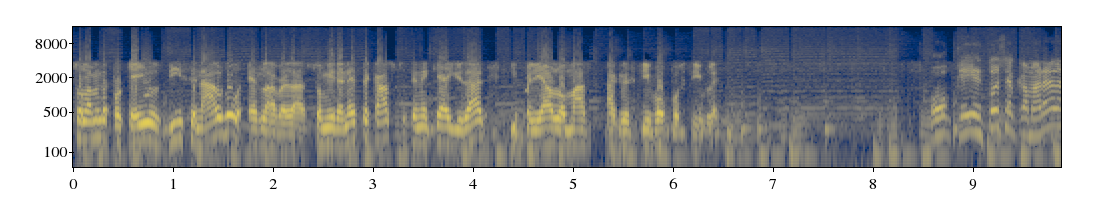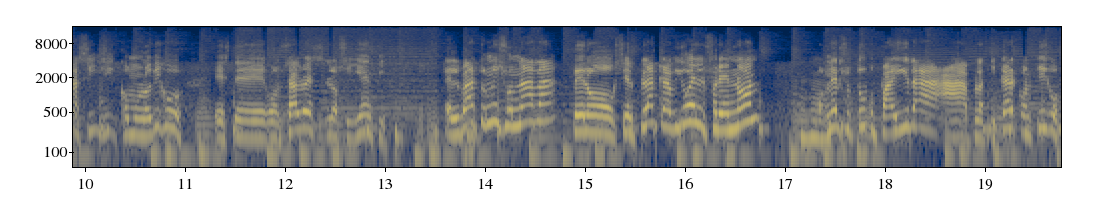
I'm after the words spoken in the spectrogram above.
solamente porque ellos dicen algo es la verdad. So, mira, en este caso se tiene que ayudar y pelear lo más agresivo posible. Ok, entonces el camarada, sí, sí, como lo dijo este Gonzalo, es lo siguiente. El vato no hizo nada, pero si el placa vio el frenón, poner su tubo para ir a, a platicar contigo.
